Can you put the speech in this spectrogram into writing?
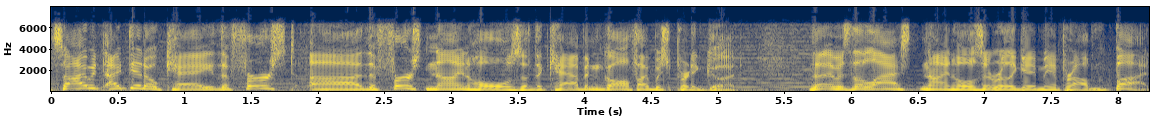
So I would, I did okay. The first uh, the first nine holes of the cabin golf, I was pretty good. The, it was the last nine holes that really gave me a problem. But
